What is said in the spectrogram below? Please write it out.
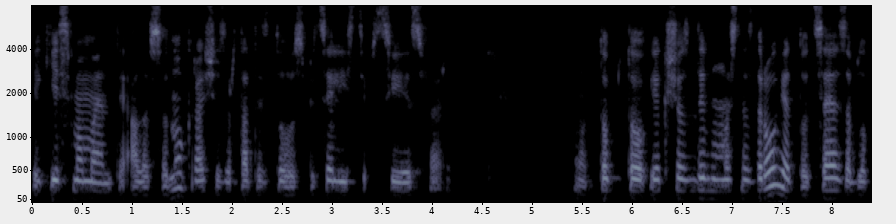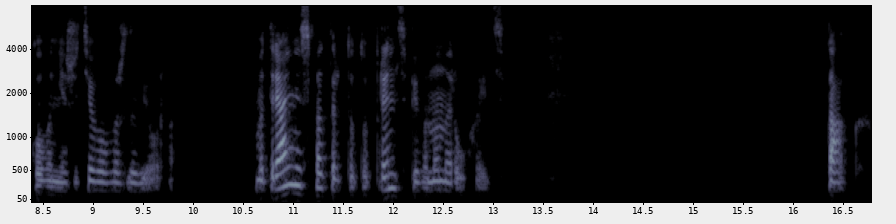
якісь моменти, але все одно краще звертатись до спеціалістів з цієї сфери. От, Тобто, якщо дивимося на здоров'я, то це заблоковані життєво важливі органи матеріальний спектр, тобто, в принципі, воно не рухається. Так,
